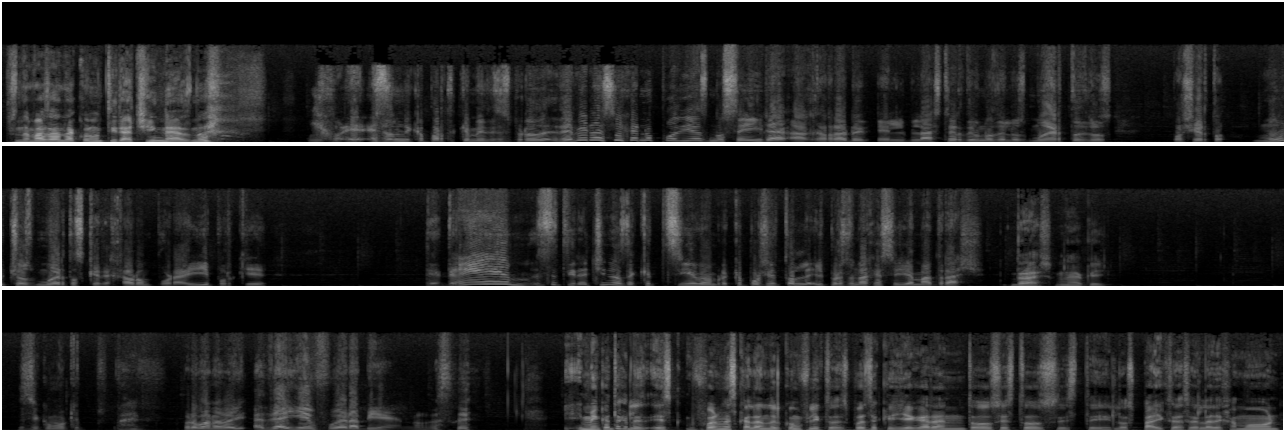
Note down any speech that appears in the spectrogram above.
pues nada más anda con un tirachinas, ¿no? Hijo, e-, esa es la única parte que me desesperó. De veras, hija, no podías, no sé, ir a, agarrar el, blaster de uno de los muertos, de los, por cierto, muchos muertos que dejaron por ahí, porque. Damn, ese tirachinas de qué te sirve, hombre. Que por cierto, el personaje se llama Drash. Drash, ah, ok. Así como que, pero bueno, de ahí en fuera bien, ¿no? Y me encanta que les fueron escalando el conflicto. Después de que llegaran todos estos, este, los Pikes a hacer la de jamón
